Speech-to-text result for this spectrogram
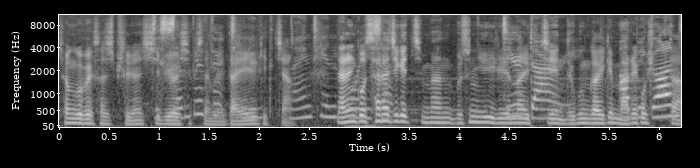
1947년 12월 13일 나의 일기장. 나는 곧 사라지겠지만 무슨 일이 일어날지 누군가에게 말하고 싶다.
